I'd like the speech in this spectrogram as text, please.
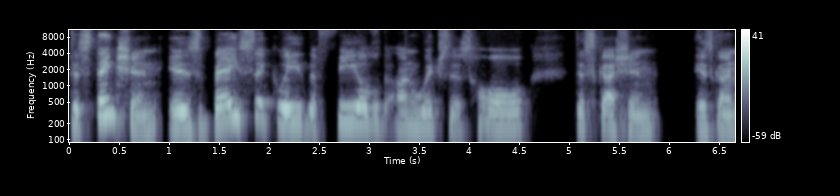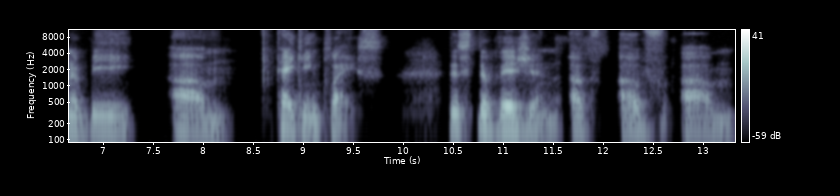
distinction is basically the field on which this whole discussion is going to be um, taking place. This division of of um,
